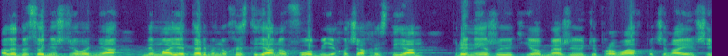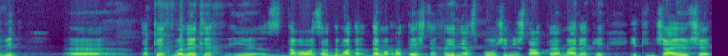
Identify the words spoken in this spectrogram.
Але до сьогоднішнього дня немає терміну християнофобія, хоча християн принижують і обмежують у правах, починаючи від е, таких великих і, здавалося, демо- демократичних країн, як Сполучені Штати Америки, і кінчаючи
